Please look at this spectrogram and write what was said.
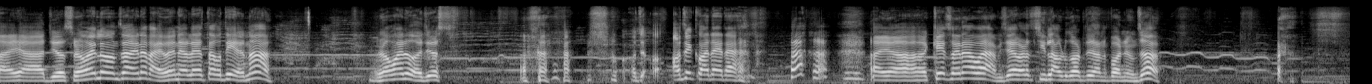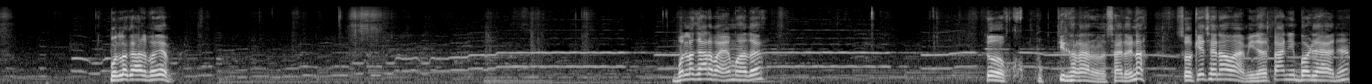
आया जोस् रमाइलो हुन्छ होइन भाइ बहिनीहरूलाई यताउति हेर्न? रमाइलो हो जोस्। अझै अझै कराएर आया के छैन? अब हामी चाहिँ एउटा चिल आउट गर्दै जानुपर्ने हुन्छ। बोल्न गाह्रो भयो। बोल्न गाह्रो भयो मलाई त त्यो तिर्खालाहरू सायद होइन। सो के छैन अब हामी पानी बढिरहेको होइन।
